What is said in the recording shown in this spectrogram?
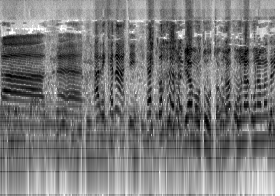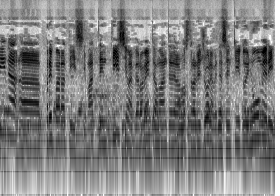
a, a Recanati. Ecco. Abbiamo tutto, una, una, una madrina uh, preparatissima, attentissima e veramente amante della nostra regione, avete sentito i numeri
